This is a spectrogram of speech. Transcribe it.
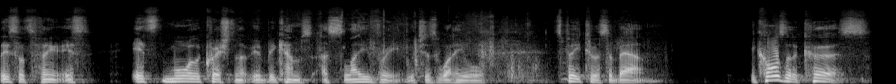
these sorts of things. It's, it's more the question that it becomes a slavery, which is what he will speak to us about. He calls it a curse.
